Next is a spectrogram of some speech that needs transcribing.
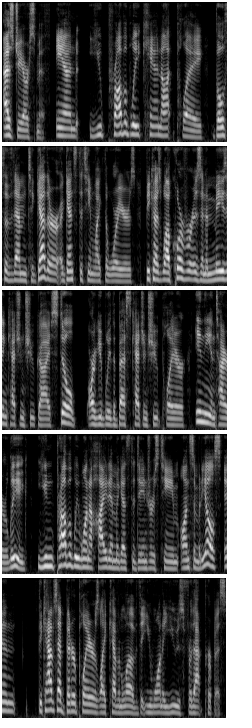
as J.R. Smith. And you probably cannot play both of them together against a team like the Warriors because while Korver is an amazing catch and shoot guy, still arguably the best catch and shoot player in the entire league, you probably want to hide him against a dangerous team on somebody else. And the Cavs have better players like Kevin Love that you want to use for that purpose.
